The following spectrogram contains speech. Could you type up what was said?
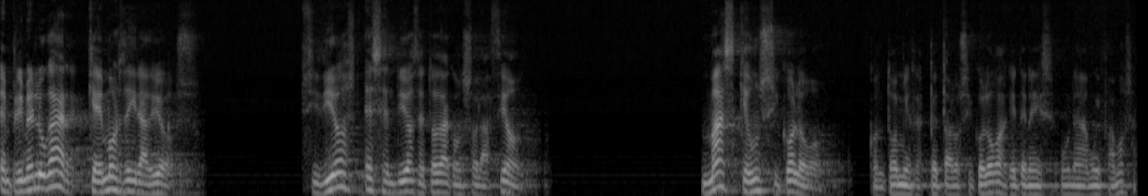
En primer lugar, que hemos de ir a Dios. Si Dios es el Dios de toda consolación, más que un psicólogo, con todo mi respeto a los psicólogos, aquí tenéis una muy famosa.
